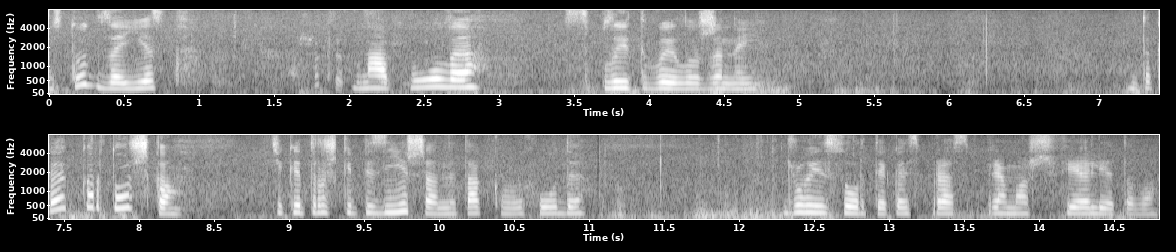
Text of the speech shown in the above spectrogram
Ось тут заїзд на поле сплит виложений. Ну, Така як картошка, тільки трошки пізніше, а не так виходить. Другий сорт якась прямо аж фіолетова.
